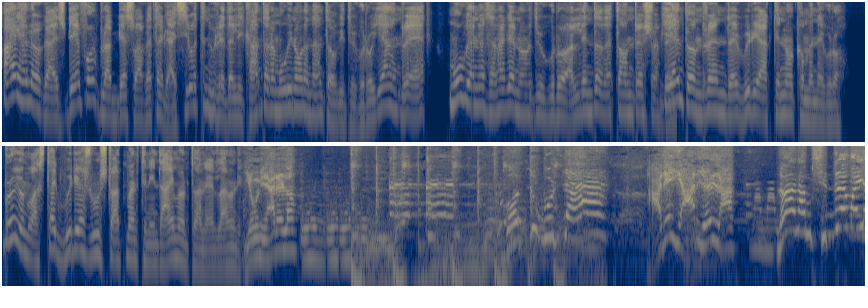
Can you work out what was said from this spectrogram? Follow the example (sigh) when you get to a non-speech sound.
Hi hello guys day four ಬ್ಲಾಗ್ಗೆ ಸ್ವಾಗತ guys ಇವತ್ತಿನ ವಿಡಿಯೋದಲ್ಲಿ ಕಾಂತಾರ ಮೂವಿ ನೋಡೋಣ ಅಂತ ಹೋಗಿದ್ವಿ ಗುರು. ಏನಂದ್ರೆ ಮೂವಿಯನ್ನ ಚೆನ್ನಾಗೇ ನೋಡಿದ್ವಿ ಗುರು. ಅಲ್ಲಿಂದ ತೊಂದ್ರೆ ಏನ್ ತೊಂದ್ರೆ ಅಂದ್ರೆ ವಿಡಿಯೋ ಹಾಕ್ತೀನಿ ನೋಡ್ಕೊಂಬನ್ನೆ ಗುರು. ಬ್ರೋ ಇವನು ಹೊಸ್ದಾಗಿ ವಿಡಿಯೋ ಶೂಟ್ ಸ್ಟಾರ್ಟ್ ಮಾಡ್ತೀನಿ. ದಾಯ್ ಮಾಡ್ತಾನೆ ಎಲ್ಲ ನೋಡಿ. ಇವನ್ ಯಾರು ಹೇಳ? ಗೊತ್ತು ಗುಡ್ಡ ಅದೇ ಯಾರು ಹೇಳ? ನೋ ನಮ್ ಸಿದ್ದರಾಮಯ್ಯ?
